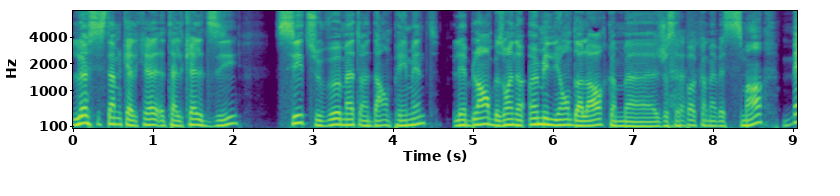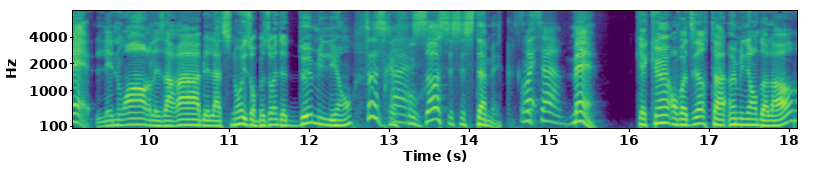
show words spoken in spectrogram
le système tel quel, tel quel dit, si tu veux mettre un down payment, les blancs ont besoin de 1 million de dollars comme, euh, je sais pas, comme investissement, mais les noirs, les arabes, les latinos, ils ont besoin de 2 millions. Ça, ce serait Ouais. fou. Ça, c'est systémique. C'est Ouais. ça. Mais quelqu'un, on va dire, tu as un million de dollars,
